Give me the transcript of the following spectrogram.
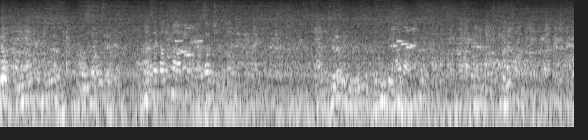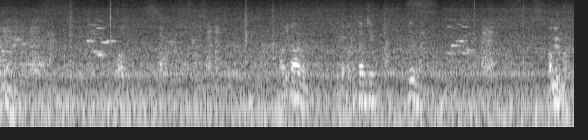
Yok. Alayım abi. Fotoğraf çek. Değil mi? Alıyorum abi.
